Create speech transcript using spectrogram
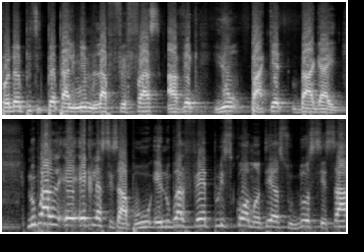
padan petit pepla li mem la fe fas avek yon paket bagay. Nou pral e, eklesti sa pou, e nou pral fe plus komenter sou dosye sa,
